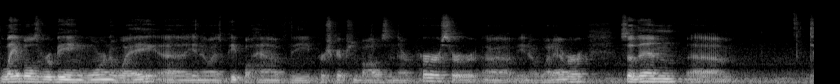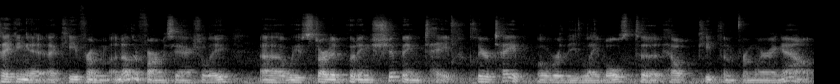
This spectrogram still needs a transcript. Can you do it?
labels were being worn away, uh, you know, as people have the prescription bottles in their purse or, uh, you know, whatever. So then, um, taking a, a, key from another pharmacy, actually, uh, we started putting shipping tape, clear tape, over the labels to help keep them from wearing out.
